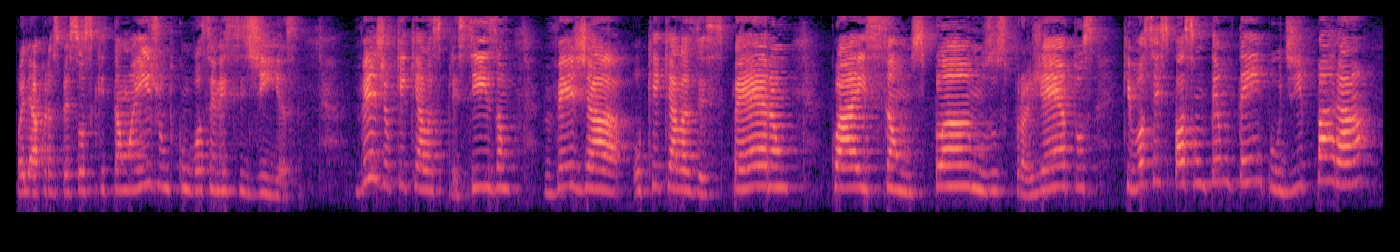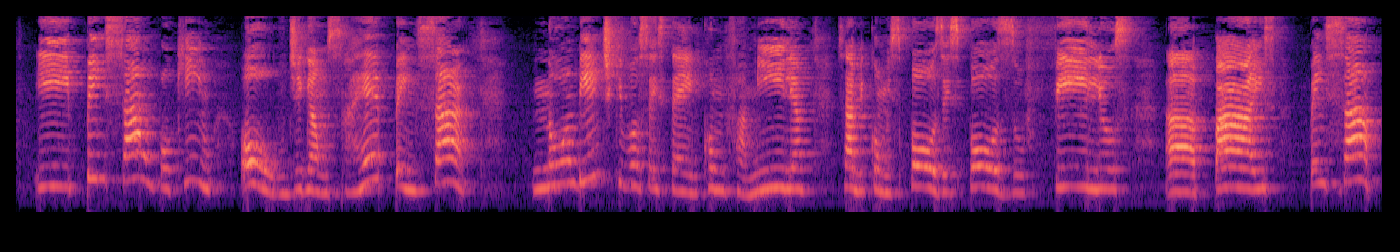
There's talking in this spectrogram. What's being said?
olhar para as pessoas que estão aí junto com você nesses dias. Veja o que, que elas precisam, veja o que, que elas esperam, quais são os planos, os projetos, que vocês possam ter um tempo de parar e pensar um pouquinho, ou digamos, repensar no ambiente que vocês têm como família, sabe, como esposa, esposo, filhos, uh, pais, pensar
